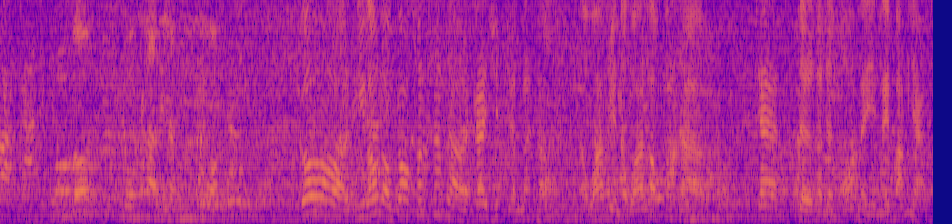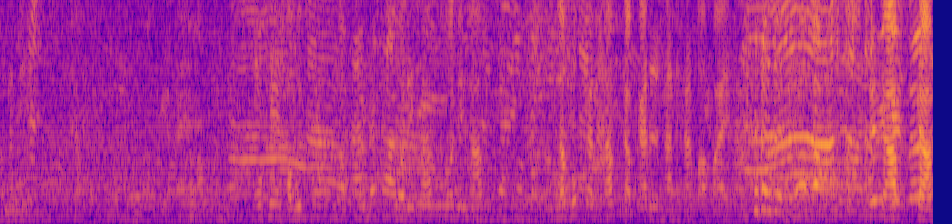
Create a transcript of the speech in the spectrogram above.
ฝากงานที่พี่ก็โรงทานยังห่วงๆ ก็จริงแล้วเราก็ค่อนข้างจะใกล้ชิดกันนะครับ แต่ว่าเพียงแต่ว่าเราก็จะแค่เจอกันเฉพาะในในบางอย่างเท่านั้นเองครับโอเคไหมโอเคขอบคุณครับขอบคุณนะครับสวัสดีครับ สวัสดีครับ แล้วพบกันครับกับการเดินทางในครั้งต่อไปครับกักับกับ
